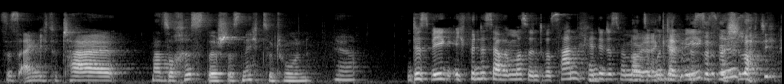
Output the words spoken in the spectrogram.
Es ist eigentlich total masochistisch, das nicht zu tun. Ja. Deswegen, ich finde es ja auch immer so interessant. Kennt ihr das, wenn man Neue so unterwegs ist? ich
